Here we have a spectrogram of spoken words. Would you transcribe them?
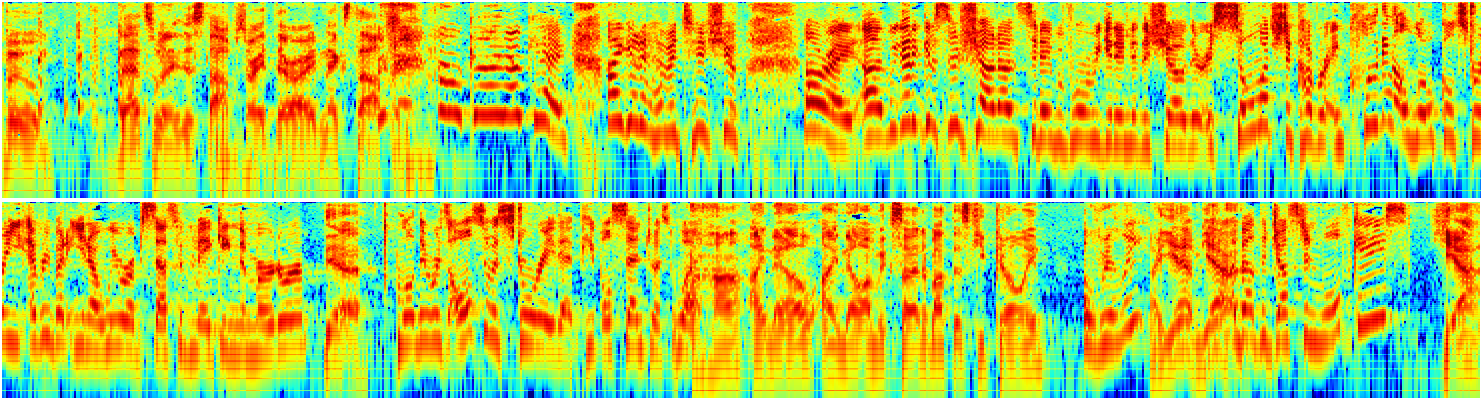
Boom. That's when it just stops right there. All right, next topic. Oh God, okay. I gotta have a tissue. All right, uh, we gotta give some shout outs today before we get into the show. There is so much to cover, including a local story. Everybody, you know, we were obsessed with making the murderer. Yeah. Well, there was also a story that people sent to us. What? Uh huh. I know. I know. I'm excited about this. Keep going. Oh, really? I am. Yeah. About the Justin Wolfe case? yeah.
